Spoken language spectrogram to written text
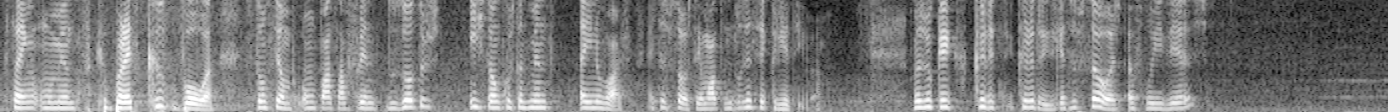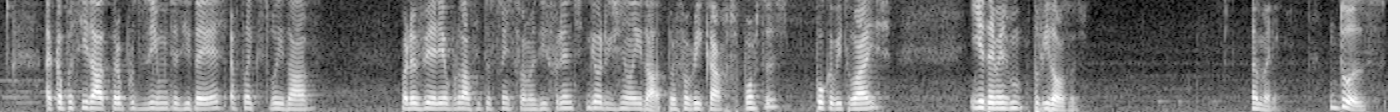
que têm um momento que parece que voa. Estão sempre um passo à frente dos outros e estão constantemente a inovar. Estas pessoas têm uma alta inteligência criativa. Mas o que é que caracteriza essas pessoas? A fluidez a capacidade para produzir muitas ideias, a flexibilidade para ver e abordar situações de formas diferentes e a originalidade para fabricar respostas pouco habituais e até mesmo duvidosas. Amém. 12.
